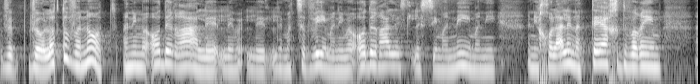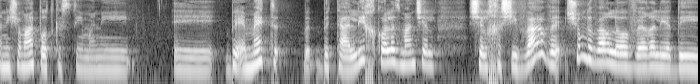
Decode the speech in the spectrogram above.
ו- ועולות תובנות, אני מאוד ערה ל- ל- ל- למצבים, אני מאוד ערה לסימנים, אני, אני יכולה לנתח דברים, אני שומעת פודקאסטים, אני אה, באמת בתהליך כל הזמן של, של חשיבה, ושום דבר לא עובר על ידי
